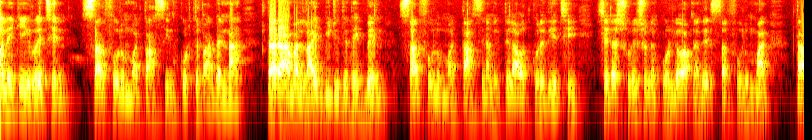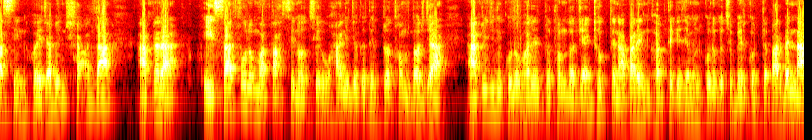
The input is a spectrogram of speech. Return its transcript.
অনেকেই রয়েছেন সারফুল উম্মার তাহসিন করতে পারবেন না। তারা আমার লাইভ ভিডিওতে দেখবেন, সারফুল উম্মার তাহসিন আমি তেলাওয়াত করে দিয়েছি। সেটা শুনে শুনে করলেও আপনাদের সারফুল উম্মার তাহসিন হয়ে যাবে ইনশাআল্লাহ। আপনারা এই সারফুল উম্মার তাহসিন হচ্ছে রুহানি জগতের প্রথম দরজা। আপনি যদি কোনো ঘরের প্রথম দরজায় ঢুকতে না পারেন, ঘর থেকে যেমন কোনো কিছু বের করতে পারবেন না,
